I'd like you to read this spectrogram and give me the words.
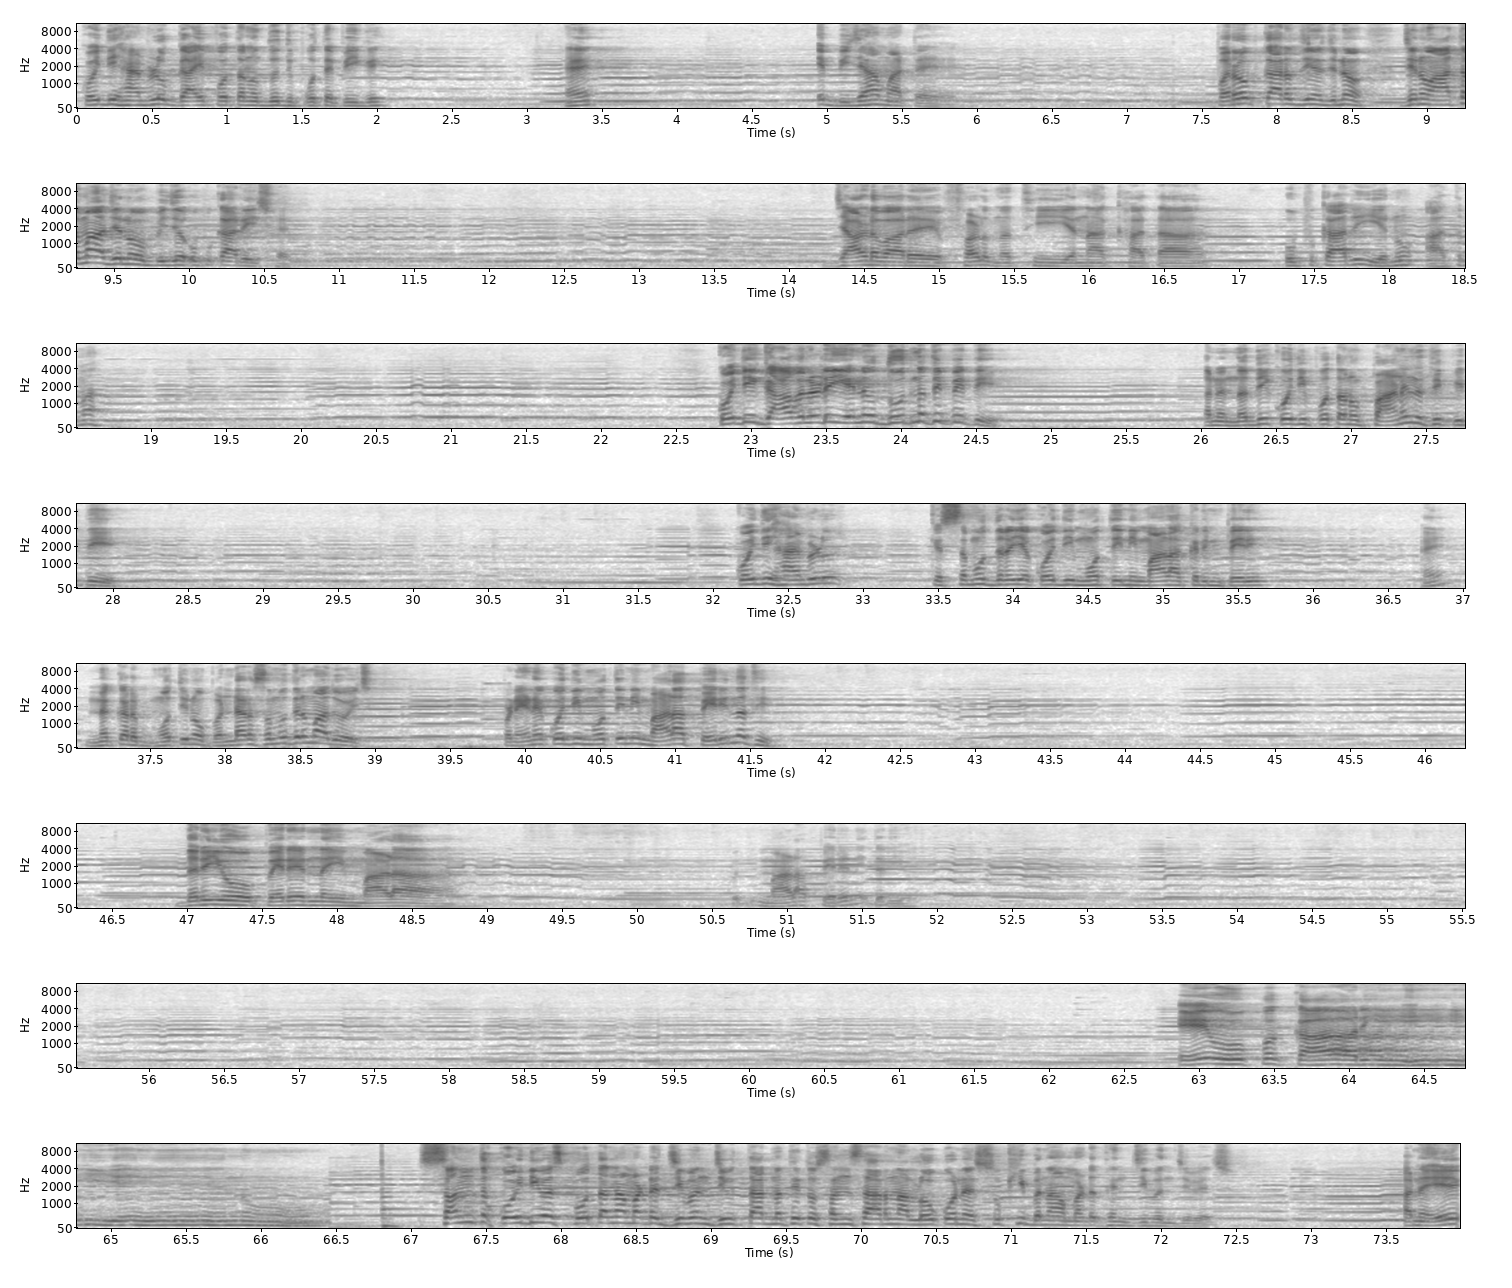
કોઈ દી હાંભળું ગાય પોતાનું દૂધ પોતે પી ગઈ? હે? એ બીજા માટે. પરોપકાર જેનો જેનો આત્મા જેનો બીજો ઉપકારી છે. ઝાડવારે ફળ નથી એના ખાતા. ઉપકારી એનો આત્મા. કોઈ દી ગાવલડી એનું દૂધ નથી પીતી. અને નદી કોઈ દી પોતાનું પાણી નથી પીતી. કોઈ દી સાંભળ્યું કે સમુદ્રએ કોઈ દી મોતીની માળા કરીને પહેરી? હે? નકર મોતીનો ભંડાર સમુદ્રમાં જ હોય છે. પણ એણે કોઈ દી મોતીની માળા પહેરી નથી. દરિયો પહેરે નહીં માળા. માળા પહેરે નહીં દરિયો? એ ઉપકારી સંત કોઈ દિવસ પોતાના માટે જીવન જીવતા નથી, તો સંસારના લોકોને સુખી બનાવવા માટે થઈને જીવન જીવે છે. અને એ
